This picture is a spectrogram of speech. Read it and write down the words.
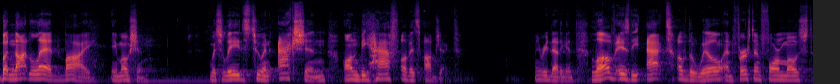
but not led by emotion, which leads to an action on behalf of its object. Let me read that again. Love is the act of the will, and first and foremost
